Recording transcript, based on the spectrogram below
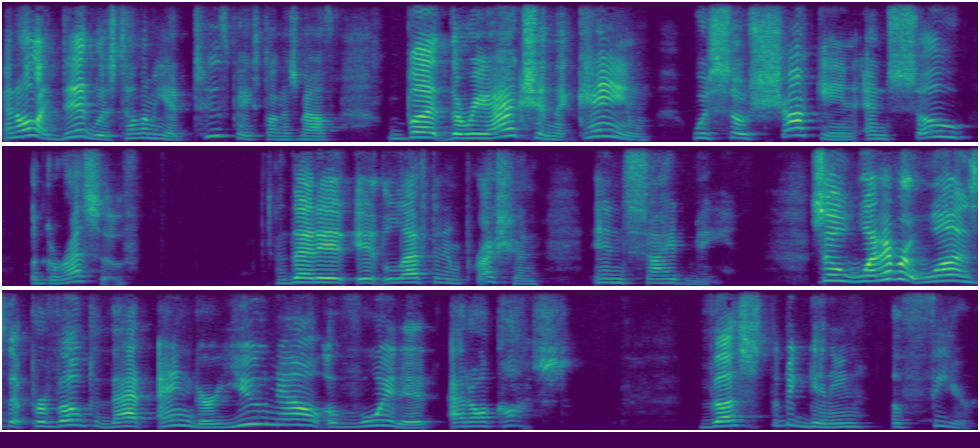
And all I did was tell him he had toothpaste on his mouth. But the reaction that came was so shocking and so aggressive that it, it left an impression inside me. So, whatever it was that provoked that anger, you now avoid it at all costs thus the beginning of fear.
